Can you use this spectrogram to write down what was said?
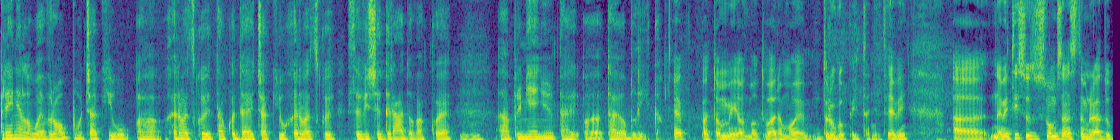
prenijela u Europu, čak i u uh, Hrvatskoj, tako da je čak i u Hrvatskoj sve više gradova koje uh, primjenjuju taj, taj oblik. E, pa to mi odmah otvara moje drugo pitanje tebi. A, naime, ti se u svom znanstvenom radu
